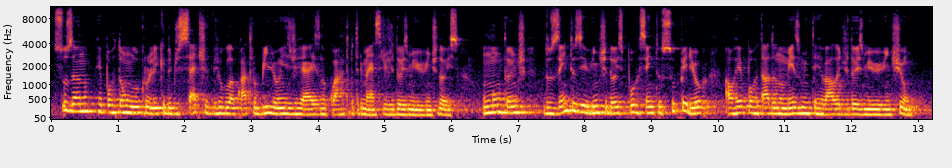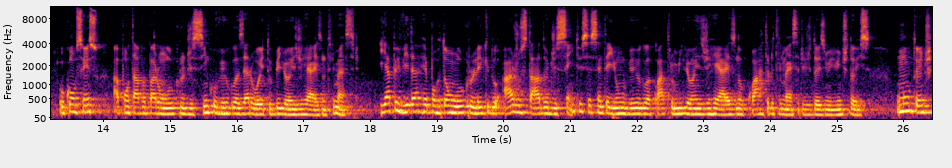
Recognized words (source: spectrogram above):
Suzano reportou um lucro líquido de 7,4 bilhões de reais no quarto trimestre de 2022, um montante 222% superior ao reportado no mesmo intervalo de 2021. O consenso apontava para um lucro de 5,08 bilhões de reais no trimestre. E a Pevida reportou um lucro líquido ajustado de 161,4 milhões de reais no quarto trimestre de 2022, um montante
